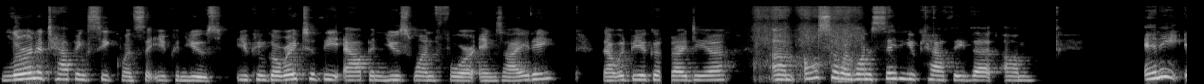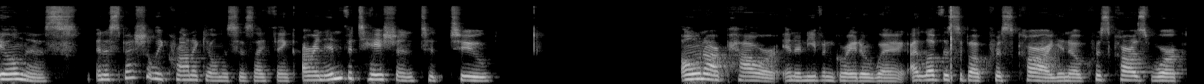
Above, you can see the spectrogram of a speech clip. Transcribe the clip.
Learn a tapping sequence that you can use. You can go right to the app and use one for anxiety. That would be a good idea. Um, also, I want to say to you, Kathy, that um, any illness, and especially chronic illnesses, I think, are an invitation to, to own our power in an even greater way. I love this about Kris Carr. You know, Kris Carr's work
